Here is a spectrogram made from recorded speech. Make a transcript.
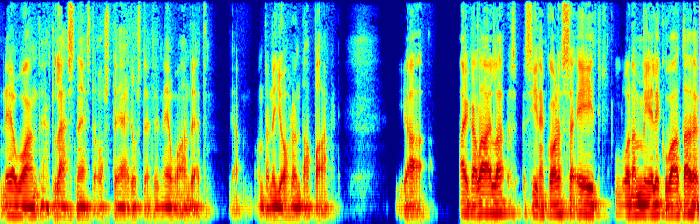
neuvoantajat läsnä ja sitten ostajaedustajat ja neuvoantajat ja on tänne johdon tapaaminen. Ja aika lailla siinä kohdassa ei luoda mielikuvaa tai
